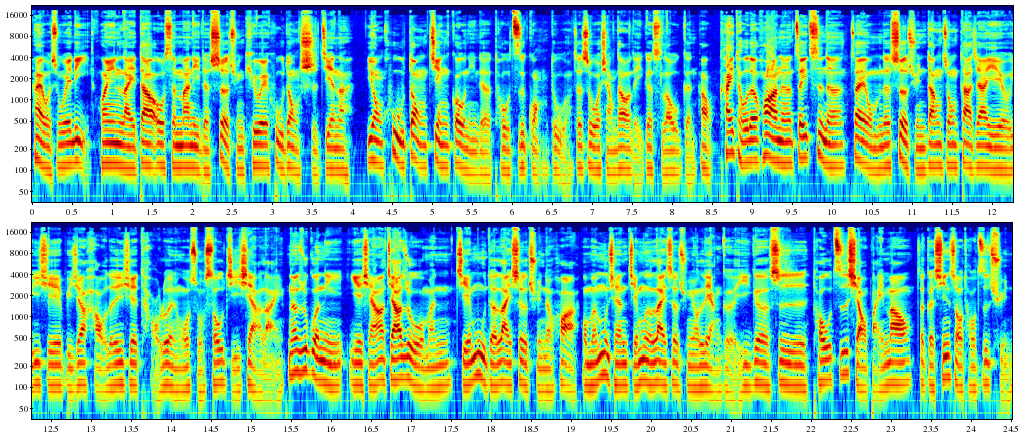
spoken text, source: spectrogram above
嗨，我是威力，欢迎来到 Ocean Money 的社群 Q&A 互动时间啊。用互动建构你的投资广度啊，这是我想到的一个 slogan。好，开头的话呢，这一次呢，在我们的社群当中，大家也有一些比较好的一些讨论，我所收集下来。那如果你也想要加入我们节目的赖社群的话，我们目前节目的赖社群有两个，一个是投资小白猫这个新手投资群，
